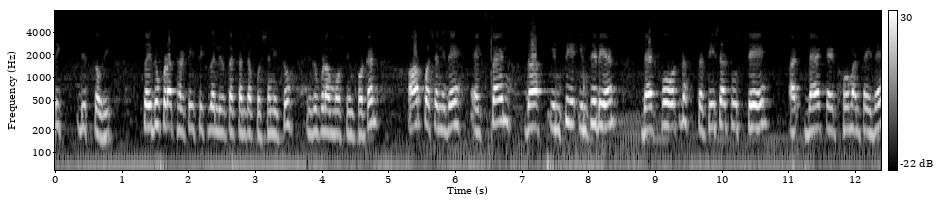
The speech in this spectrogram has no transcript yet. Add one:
dis discovery so ಇದು ಕೂಡ ಥರ್ಟಿ ಸಿಕ್ಸಲ್ಲಿ ಇರ್ತಕ್ಕಂಥ ಕ್ವಶನ್ ಇತ್ತು. ಇದು ಕೂಡ ಮೋಸ್ಟ್ ಇಂಪಾರ್ಟೆಂಟ್ ಆರ್ ಕ್ವಶನ್ ಇದೆ explain the inci incident that forced Satish to stay at back at home ಅಂತ ಇದೆ.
